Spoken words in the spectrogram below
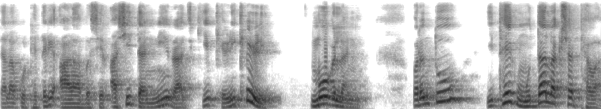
त्याला कुठेतरी आळा बसेल. अशी त्यांनी राजकीय खेळी खेळली मोगलांनी. परंतु इथे एक मुद्दा लक्षात ठेवा.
